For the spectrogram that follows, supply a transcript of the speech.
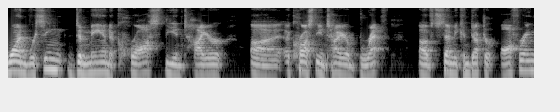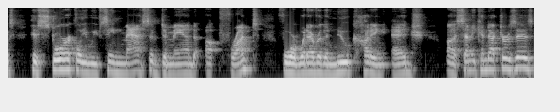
one, we're seeing demand across the entire uh, across the entire breadth of semiconductor offerings. Historically, we've seen massive demand up front for whatever the new cutting edge uh, semiconductors is.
